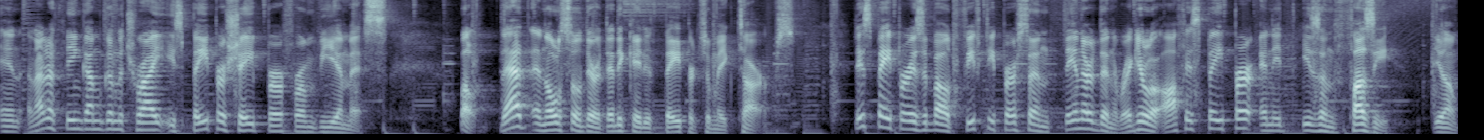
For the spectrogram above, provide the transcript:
and another thing I'm gonna try is Paper Shaper from VMS. Well, that and also their dedicated paper to make tarps. This paper is about 50% thinner than regular office paper and it isn't fuzzy. You know,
